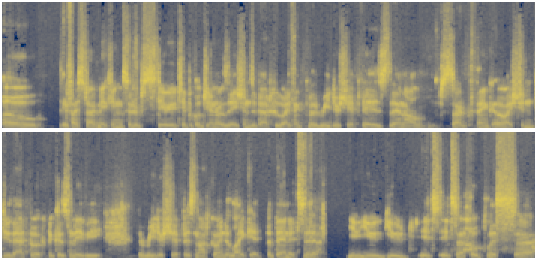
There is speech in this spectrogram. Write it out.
oh if I start making sort of stereotypical generalizations about who I think the readership is, then I'll start to think, oh, I shouldn't do that book because maybe the readership is not going to like it. But then it's yeah. a, you you you it's it's a hopeless uh,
